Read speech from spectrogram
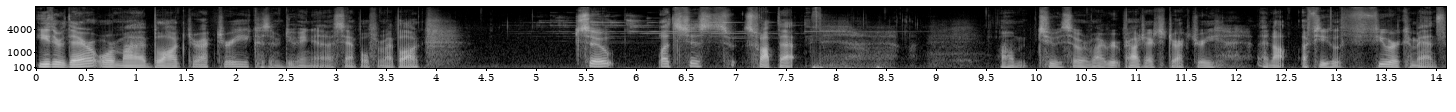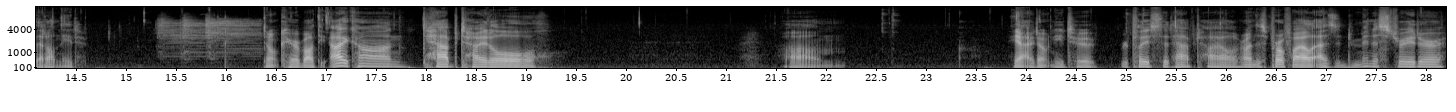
either there or my blog directory, because I'm doing a sample for my blog. So let's just swap that um, to sort of my root project directory and I'll, a few fewer commands that I'll need. Don't care about the icon, tab title. Um, yeah, I don't need to replace the tab tile. Run this profile as administrator.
